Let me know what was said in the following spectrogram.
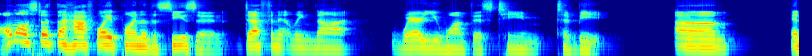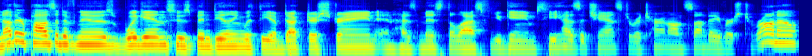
almost at the halfway point of the season. Definitely not where you want this team to be. Um, in other positive news, Wiggins, who's been dealing with the adductor strain and has missed the last few games, he has a chance to return on Sunday versus Toronto.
